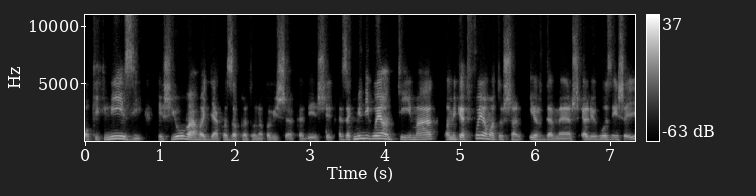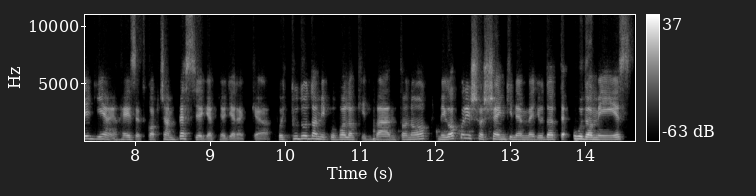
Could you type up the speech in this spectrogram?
akik nézik és jóvá hagyják az zaklatónak a viselkedését. Ezek mindig olyan témák, amiket folyamatosan érdemes előhozni, és egy, egy ilyen helyzet kapcsán beszélgetni a gyerekkel. Hogy tudod, amikor valakit bántanak, még akkor is, ha senki nem megy oda, te oda mész,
